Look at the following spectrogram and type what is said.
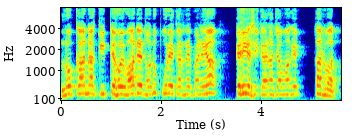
ਲੋਕਾਂ ਨਾਲ ਕੀਤੇ ਹੋਏ ਵਾਅਦੇ ਤੁਹਾਨੂੰ ਪੂਰੇ ਕਰਨੇ ਪੈਣੇ ਆ, ਇਹੀ ਅਸੀਂ ਕਹਿਣਾ ਚਾਹਾਂਗੇ। ਧੰਨਵਾਦ।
